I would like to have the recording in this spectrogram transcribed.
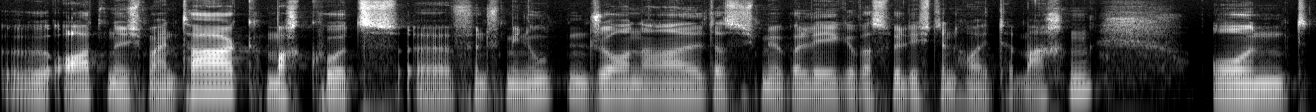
äh, ordne ich meinen Tag, mache kurz äh, fünf Minuten Journal, dass ich mir überlege, was will ich denn heute machen. Und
